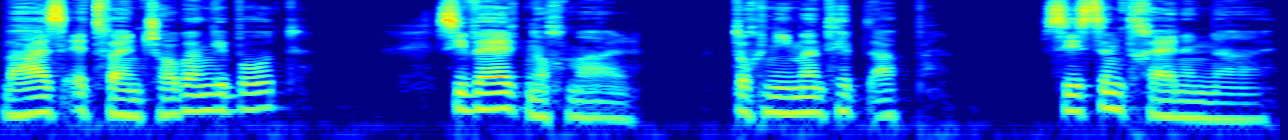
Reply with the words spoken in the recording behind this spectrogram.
War es etwa ein Jobangebot? Sie wählt nochmal, doch niemand hebt ab. Sie ist den Tränen nahe.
